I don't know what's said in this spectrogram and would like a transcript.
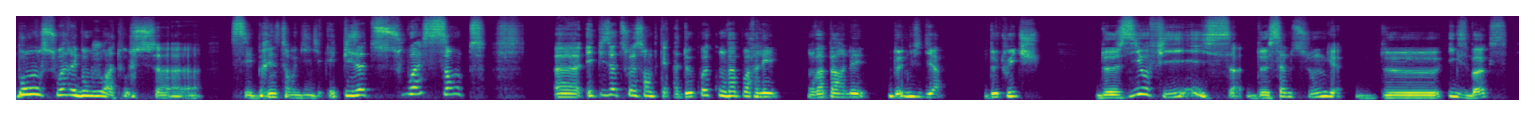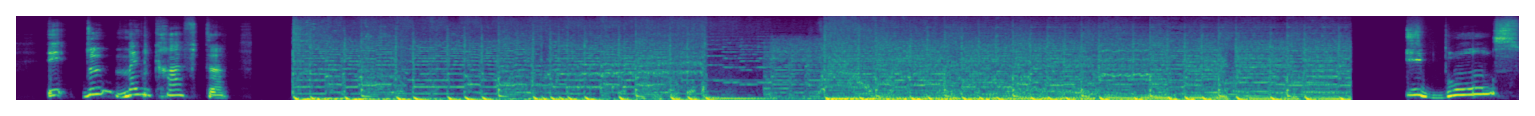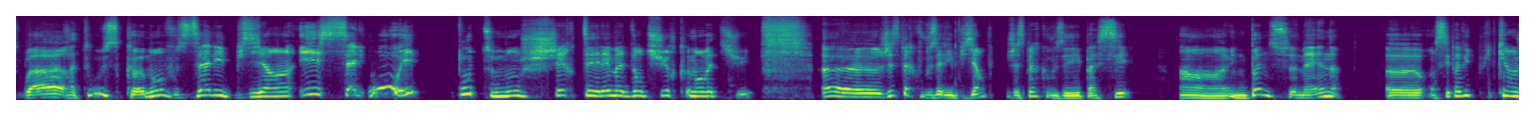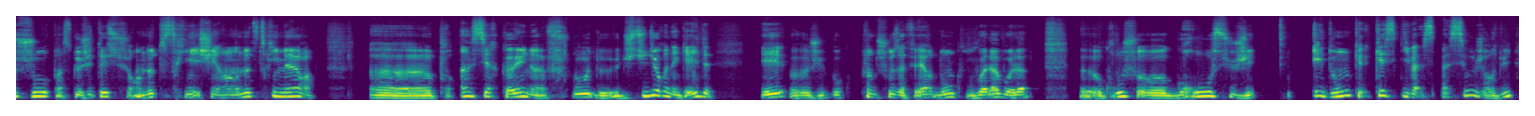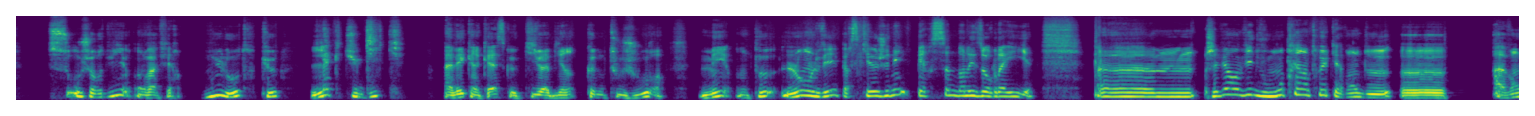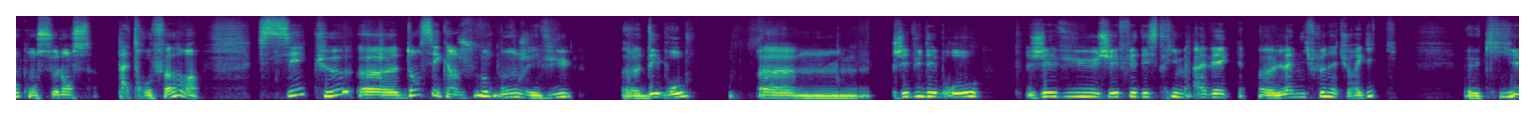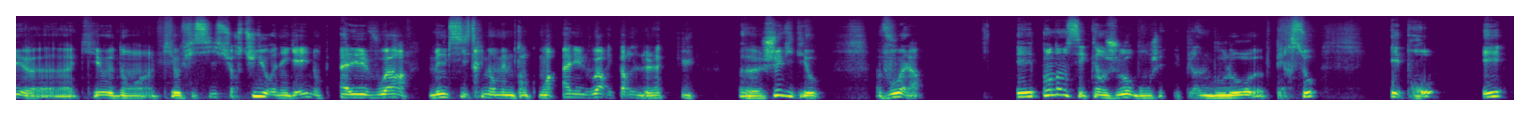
Bonsoir et bonjour à tous. Euh, c'est Brainstorm Geek, épisode 60. Euh, épisode 64. De quoi qu'on va parler? On va parler de Nvidia, de Twitch, de The Office, de Samsung, de Xbox et de Minecraft. Et bonsoir à tous, comment vous allez bien? Et salut Ouh, écoute mon cher TLM Adventure, comment vas-tu? Euh, J'espère que vous allez bien, j'espère que vous avez passé une bonne semaine. Euh, on s'est pas vu depuis 15 jours parce que j'étais sur un autre chez un autre streamer euh, pour un Coin, Flo du studio Renegade. Et euh, j'ai eu beaucoup plein de choses à faire. Donc voilà, voilà. gros, gros sujet. Et donc, qu'est-ce qui va se passer aujourd'hui? Aujourd'hui, on va faire nul autre que l'actu geek avec un casque qui va bien comme toujours, mais on peut l'enlever parce que je n'ai personne dans les oreilles. Euh, j'avais envie de vous montrer un truc avant de, euh, avant qu'on se lance pas trop fort, c'est que euh, dans ces 15 jours, bon, j'ai vu des bros, j'ai vu des bros j'ai vu, j'ai fait des streams avec euh, l'ami Flo Nature Geek, euh, qui est euh, qui est dans qui officie sur Studio Renegade. Donc allez le voir, même s'il stream en même temps que moi, allez le voir. Il parle de l'actu jeux vidéo. Voilà. Et pendant ces 15 jours, bon, j'ai fait plein de boulot perso et pro. Et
